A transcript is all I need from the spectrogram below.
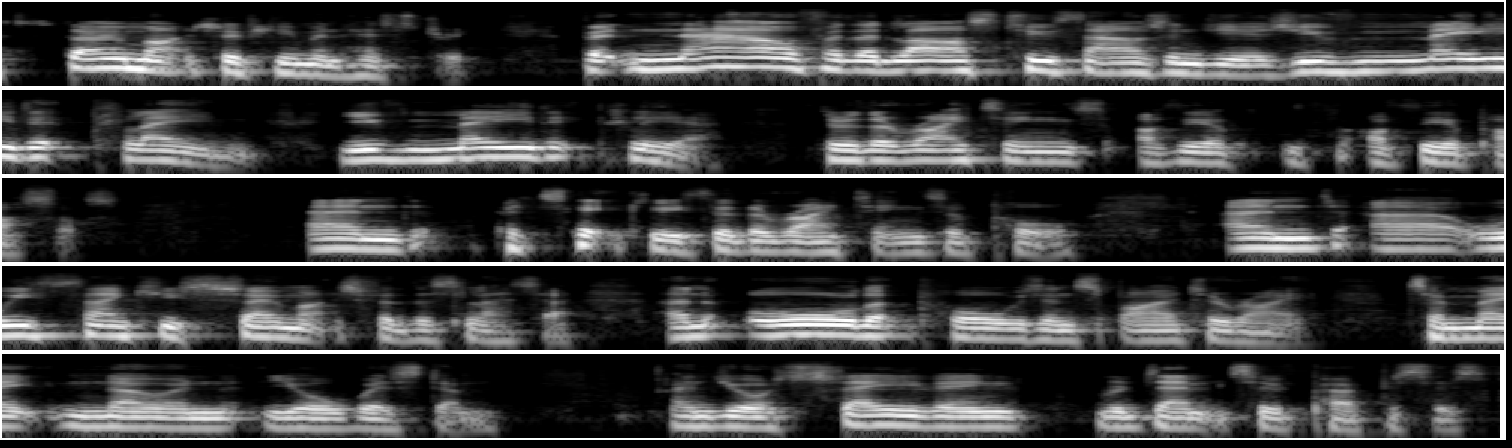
so much of human history. But now, for the last 2,000 years, you've made it plain, you've made it clear through the writings of the, of the apostles, and particularly through the writings of Paul. And uh, we thank you so much for this letter and all that Paul was inspired to write to make known your wisdom and your saving, redemptive purposes.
